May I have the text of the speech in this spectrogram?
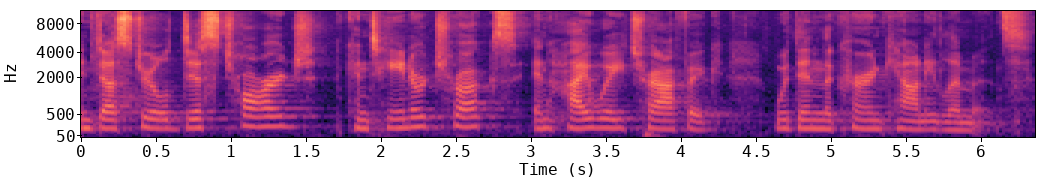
industrial discharge, container trucks, and highway traffic within the Kern County limits.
